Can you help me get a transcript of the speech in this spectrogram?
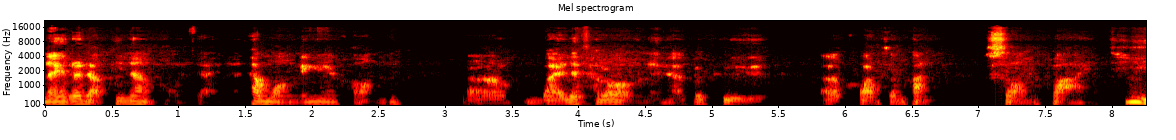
ในระดับที่น่าพอใจนะถ้ามองในแง่ของ bilateral นะครับก็คือความสัมพันธ์สองฝ่ายที่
